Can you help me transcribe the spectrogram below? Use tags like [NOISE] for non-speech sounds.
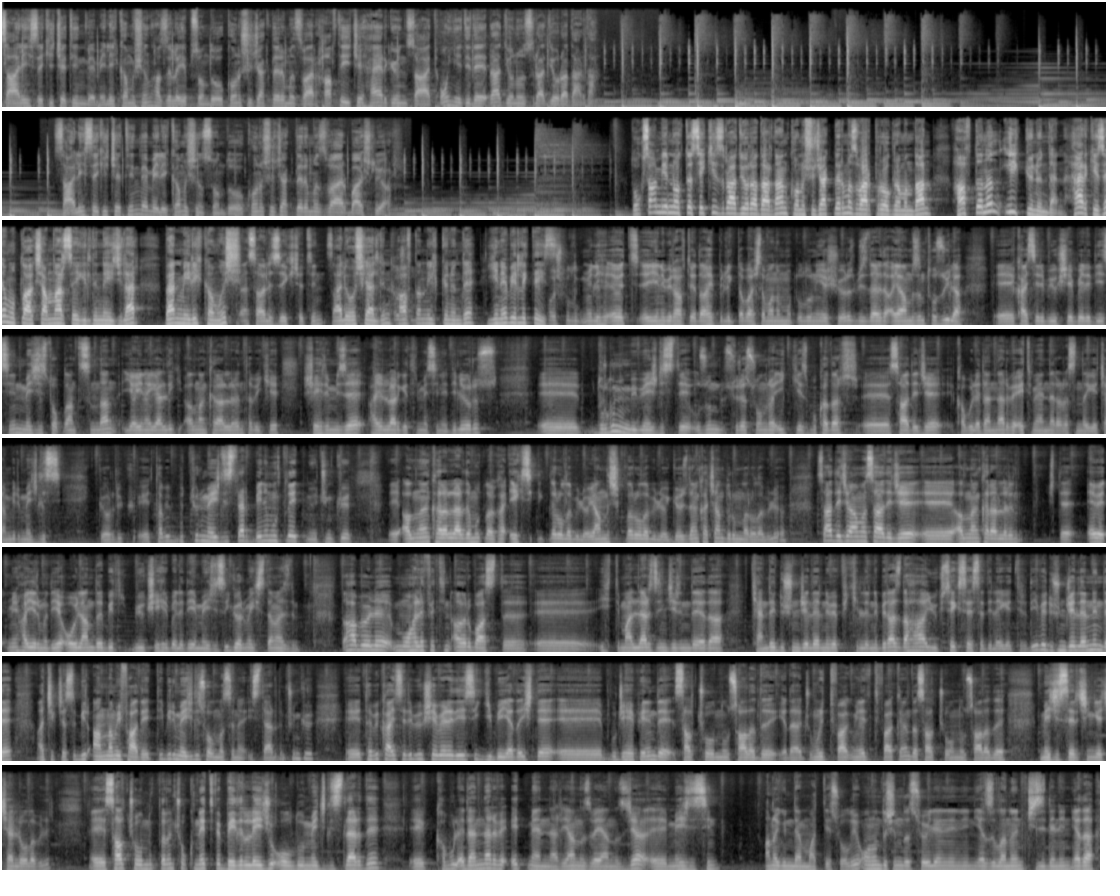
Salih Zeki Çetin ve Melih Kamış'ın hazırlayıp sunduğu konuşacaklarımız var. Hafta içi her gün saat 17'de radyonuz Radyo Radar'da. Salih Zeki Çetin ve Melih Kamış'ın sunduğu konuşacaklarımız var başlıyor. 91.8 Radyo Radar'dan konuşacaklarımız var programından haftanın ilk gününden herkese mutlu akşamlar sevgili dinleyiciler. Ben Melih Kamış. Ben Salih Zeki Çetin. Salih hoş geldin. Hoş Haftanın bulduk. ilk gününde yine birlikteyiz. Hoş bulduk Melih. Evet e, yeni bir haftaya daha hep birlikte başlamanın mutluluğunu yaşıyoruz. Bizler de ayağımızın tozuyla e, Kayseri Büyükşehir Belediyesi'nin meclis toplantısından yayına geldik. Alınan kararların tabii ki şehrimize hayırlar getirmesini diliyoruz. E, durgun bir meclisti. Uzun süre sonra ilk kez bu kadar e, sadece kabul edenler ve etmeyenler arasında geçen bir meclis gördük. E, tabii bu tür meclisler beni mutlu etmiyor. Çünkü e, alınan kararlarda mutlaka eksiklikler olabiliyor, yanlışlıklar olabiliyor, gözden kaçan durumlar olabiliyor. Sadece ama sadece e, alınan kararların işte evet mi hayır mı diye oylandığı bir büyükşehir belediye meclisi görmek istemezdim. Daha böyle muhalefetin ağır bastığı e, ihtimaller zincirinde ya da kendi düşüncelerini ve fikirlerini biraz daha yüksek sesle dile getirdiği ve düşüncelerinin de açıkçası bir anlam ifade ettiği bir meclis olmasını isterdim. Çünkü e, tabii Kayseri Büyükşehir Belediyesi gibi ya da işte e, bu CHP'nin de salt çoğunluğu sağladığı ya da Cumhur İttifakı, Millet İttifakı'nın da salt çoğunluğu sağladığı meclisler için geçerli olabilir. E, salt çoğunlukların çok net ve belirleyici olduğu meclislerde e, kabul edenler ve etmeyenler yalnız ve yalnızca e, meclisin ana gündem maddesi oluyor. Onun dışında söylenenin, yazılanın, çizilenin ya da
